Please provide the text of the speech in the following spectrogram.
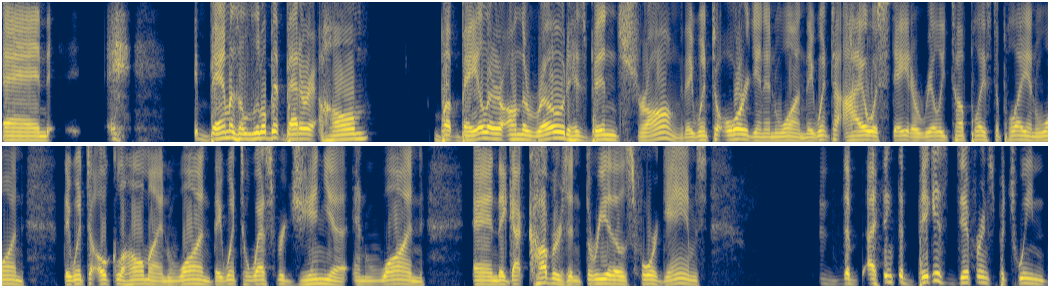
And eh, Bama's a little bit better at home, but Baylor on the road has been strong. They went to Oregon and won. They went to Iowa State, a really tough place to play, and won. They went to Oklahoma and won. They went to West Virginia and won. And they got covers in three of those four games the I think the biggest difference between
